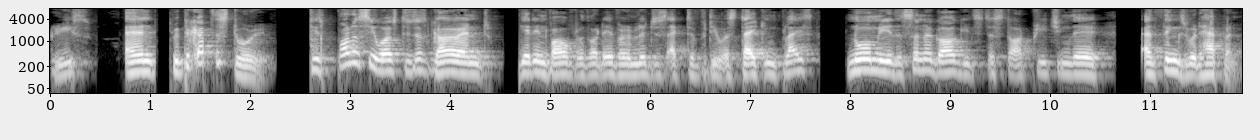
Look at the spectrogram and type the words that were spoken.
Greece. And we pick up the story. His policy was to just go and get involved with whatever religious activity was taking place. Normally, the synagogue, he'd just start preaching there and things would happen.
